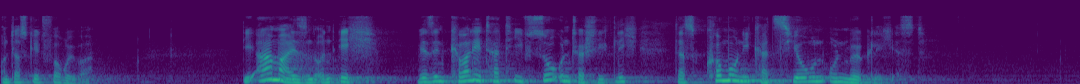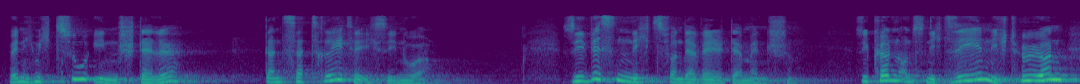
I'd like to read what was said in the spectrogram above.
Und das geht vorüber. Die Ameisen und ich, wir sind qualitativ so unterschiedlich, dass Kommunikation unmöglich ist. Wenn ich mich zu ihnen stelle, dann zertrete ich sie nur. Sie wissen nichts von der Welt der Menschen. Sie können uns nicht sehen, nicht hören.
